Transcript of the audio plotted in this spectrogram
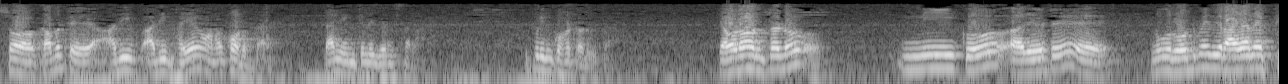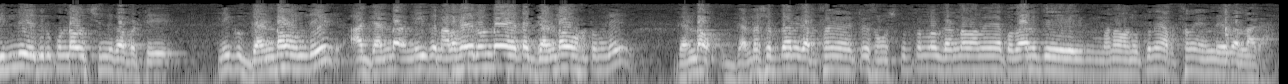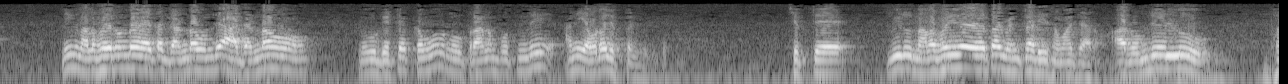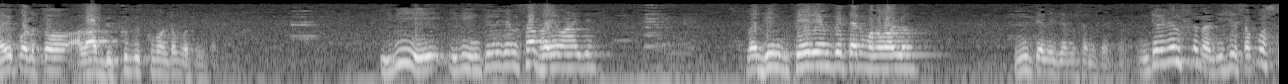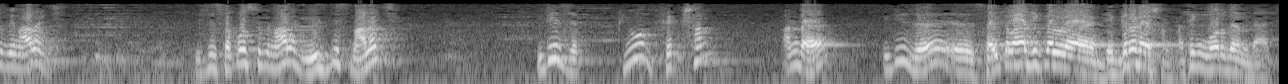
సో కాబట్టి అది అది భయం అనకూడదు దాన్ని. దాన్ని ఇంటెలిజెన్స్ అన ఇప్పుడు ఇంకొకటి అడుగుతా. ఎవడో అంటాడు నీకు అదేంటే నువ్వు రోడ్డు మీదకి రాగానే పిల్లి ఎదురుకుండా వచ్చింది కాబట్టి నీకు గండం ఉంది ఆ గండ నీకు నలభై రెండో ఏట గండం ఒకటి ఉంది గండం. గండ శబ్దానికి అర్థం ఏమిటో? సంస్కృతంలో గండం అనే పదానికి మనం అనుకునే అర్థం ఏం లేదు అలాగా. నీకు నలభై రెండో ఏట గండం ఉంది. ఆ గండం నువ్వు గట్టెక్కవు నువ్వు ప్రాణం పోతుంది అని ఎవడో చెప్తాడు వీడికి చెప్తే వీడు నలభయో ఏట వింటాడు ఈ సమాచారం. ఆ రెండేళ్ళు భయపడుతూ అలా బిక్కు బిక్కుమంటూ బతుకుతాడు. ఇది ఇది ఇంటెలిజెన్సా భయమా ఇది? మరి దీనికి పేరు ఏం పెట్టారు మన వాళ్ళు ఇంటెలిజెన్స్ అని పెట్టాను ఇంటెలిజెన్స్ కదా this is suppose to be knowledge this is suppose to be knowledge is this knowledge it is pure fiction and it is psychological degradation nothing more then that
